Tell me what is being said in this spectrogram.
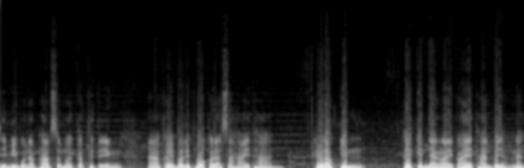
ที่มีคุณภาพเสมอกับที่ตัวเองอเคยบริโภคก็เรียกสหายทาน คือเรากินเคยกินอย่างไรก็ให้ทานไปอย่างนั้น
